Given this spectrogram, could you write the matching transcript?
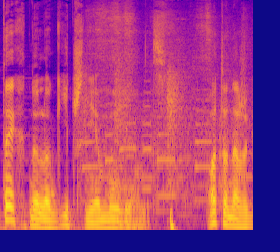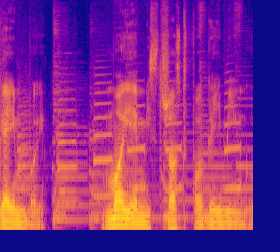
Technologicznie mówiąc, oto nasz Game Boy. Moje mistrzostwo gamingu.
